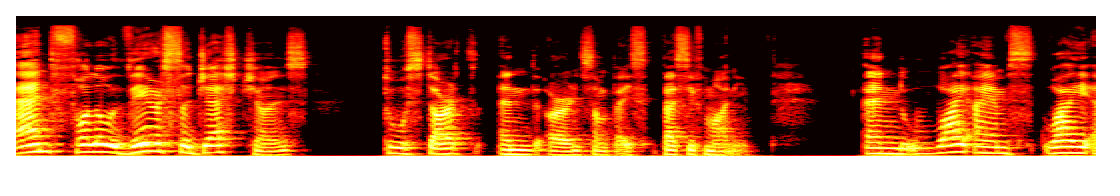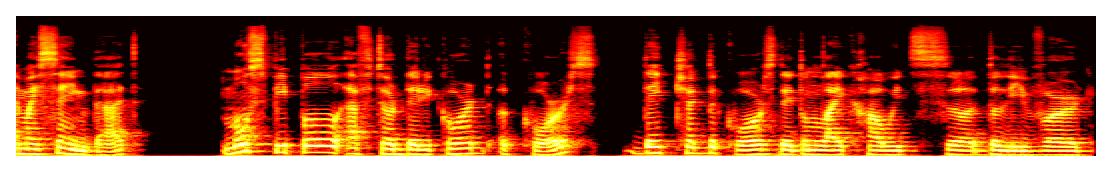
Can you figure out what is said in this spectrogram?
and follow their suggestions to start and earn some passive money. And why I am why am I saying that? Most people after they record a course, they check the course, they don't like how it's uh, delivered,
